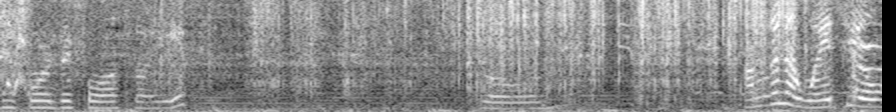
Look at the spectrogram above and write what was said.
before they fall asleep. So I'm gonna wait till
